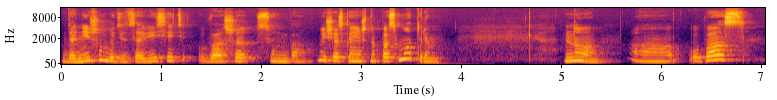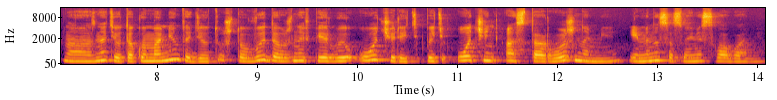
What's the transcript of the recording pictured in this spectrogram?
в дальнейшем будет зависеть ваша судьба. Мы сейчас, конечно, посмотрим, но а, у вас, а, знаете, вот такой момент идет, что вы должны в первую очередь быть очень осторожными именно со своими словами,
